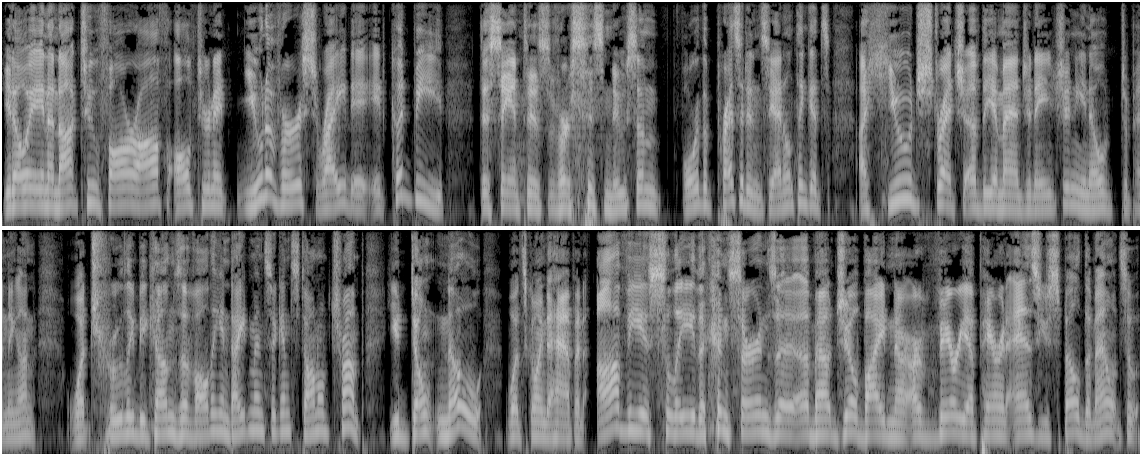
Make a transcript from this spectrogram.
you know, in a not too far off alternate universe, right? It could be DeSantis versus Newsom for the presidency. I don't think it's a huge stretch of the imagination, you know, depending on what truly becomes of all the indictments against Donald Trump. You don't know what's going to happen. Obviously, the concerns uh, about Joe Biden are, are, very apparent as you spelled them out. So,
